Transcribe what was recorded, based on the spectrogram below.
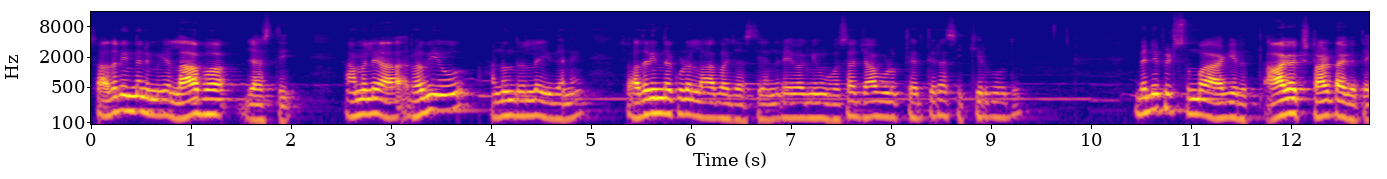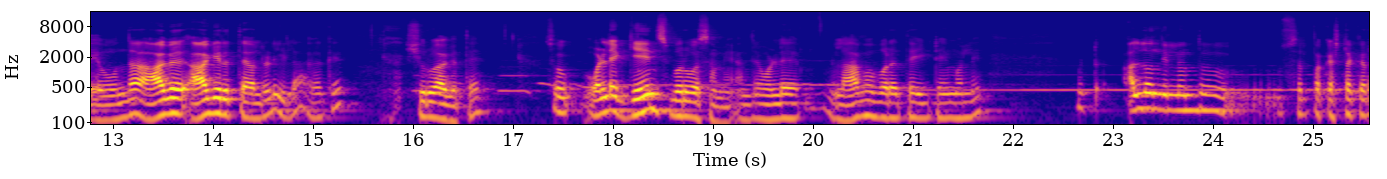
ಸೊ ಅದರಿಂದ ನಿಮಗೆ ಲಾಭ ಜಾಸ್ತಿ. ಆಮೇಲೆ ರವಿಯು ಹನ್ನೊಂದರಲ್ಲೇ ಇದ್ದಾನೆ. ಸೊ ಅದರಿಂದ ಕೂಡ ಲಾಭ ಜಾಸ್ತಿ. ಅಂದರೆ ಇವಾಗ ನಿಮ್ಗೆ ಹೊಸ ಜಾಬ್ ಹುಡುಕ್ತಾ ಇರ್ತೀರಾ, ಸಿಕ್ಕಿರ್ಬೋದು. ಬೆನಿಫಿಟ್ಸ್ ತುಂಬ ಆಗಿರುತ್ತೆ. ಆಗಕ್ಕೆ ಸ್ಟಾರ್ಟ್ ಆಗುತ್ತೆ. ಒಂದು ಆಗ, ಆಗಿರುತ್ತೆ ಆಲ್ರೆಡಿ ಇಲ್ಲ ಆಗೋಕ್ಕೆ ಶುರು ಆಗುತ್ತೆ. ಸೊ ಒಳ್ಳೆ ಗೇನ್ಸ್ ಬರುವ ಸಮಯ. ಅಂದರೆ ಒಳ್ಳೆ ಲಾಭ ಬರುತ್ತೆ ಈ ಟೈಮಲ್ಲಿ. ಬಟ್ ಅಲ್ಲೊಂದು ಇಲ್ಲೊಂದು ಸ್ವಲ್ಪ ಕಷ್ಟಕರ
